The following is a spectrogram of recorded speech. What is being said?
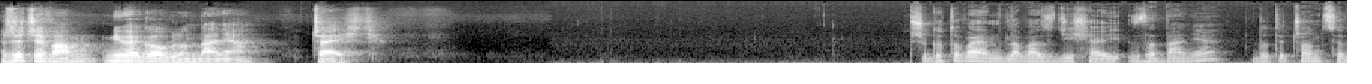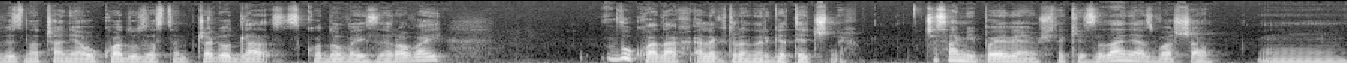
Życzę Wam miłego oglądania. Cześć! Przygotowałem dla Was dzisiaj zadanie dotyczące wyznaczania układu zastępczego dla składowej zerowej w układach elektroenergetycznych. Czasami pojawiają się takie zadania, zwłaszcza mm,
